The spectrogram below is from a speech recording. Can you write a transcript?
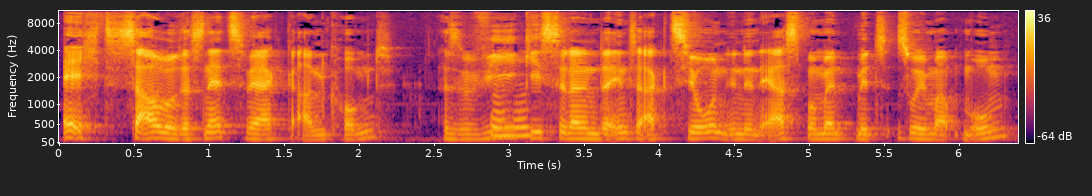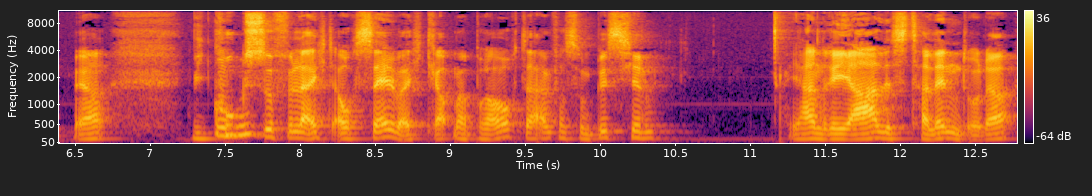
echt sauberes Netzwerk ankommt. Also wie mhm. gehst du dann in der Interaktion in den ersten Moment mit so jemandem um, ja? Wie guckst mhm. du vielleicht auch selber? Ich glaube, man braucht da einfach so ein bisschen ja, ein reales Talent, oder?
